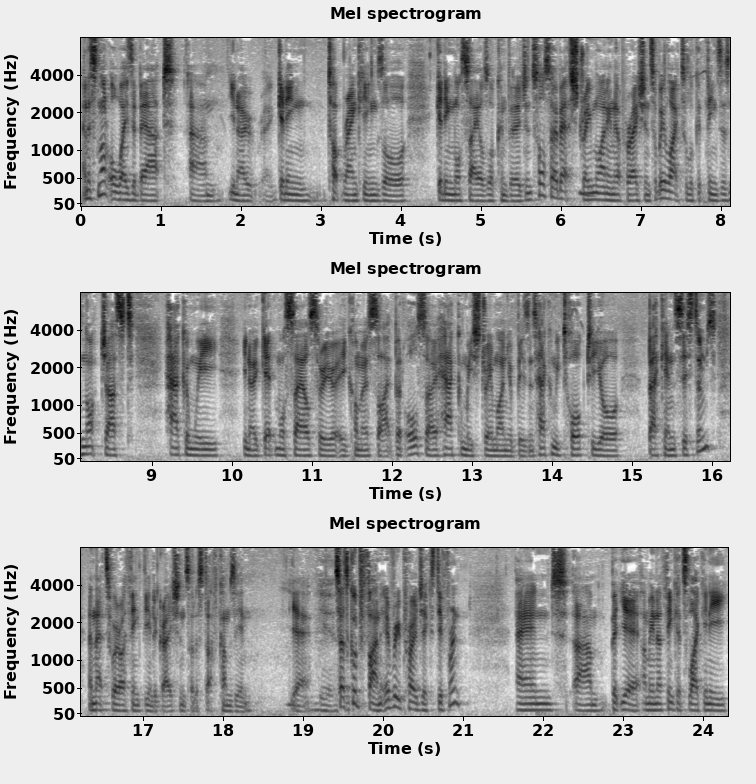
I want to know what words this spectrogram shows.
And it's not always about, um, you know, getting top rankings or getting more sales or conversion. It's also about streamlining the operation. So we like to look at things as not just how can we, you know, get more sales through your e-commerce site, but also how can we streamline your business? How can we talk to your back end systems? And that's where I think the integration sort of stuff comes in. Yeah. Yeah. So it's good fun. Every project's different, and um, but yeah, I mean, I think it's like any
